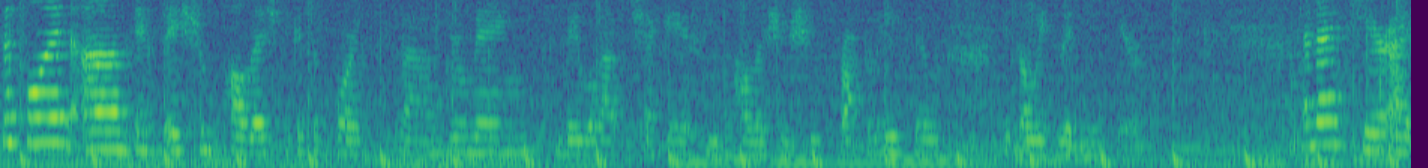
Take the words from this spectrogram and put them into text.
this one um, is a shoe polish because of course um, grooming they will have to check if you polish your shoes properly so it's always with me here. And then here I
